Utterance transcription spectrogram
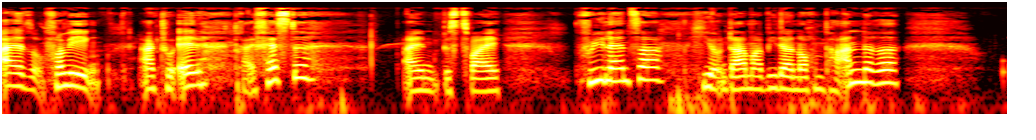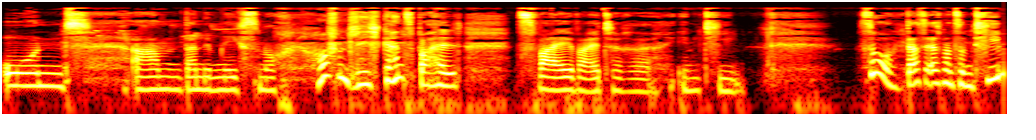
Also von wegen aktuell drei Feste, ein bis zwei Freelancer, hier und da mal wieder noch ein paar andere und ähm, dann demnächst noch hoffentlich ganz bald zwei weitere im Team. So, das erstmal zum Team.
